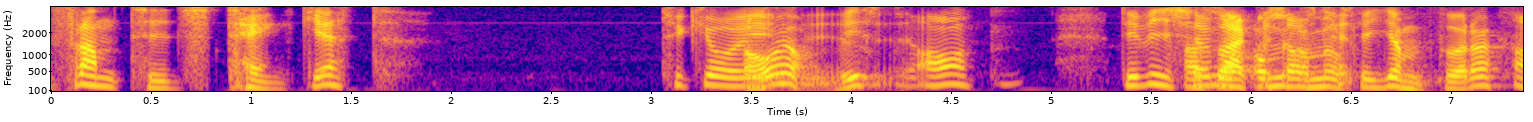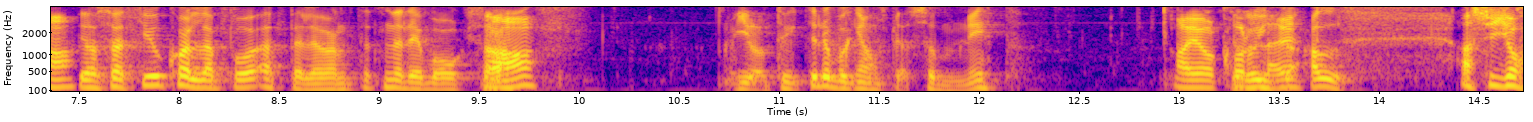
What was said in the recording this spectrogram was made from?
framtidstänket. Tycker jag är- Ja, ja, visst. Ja, det visar Alltså, ju om, Microsoft. om jag ska jämföra. Ja. Jag satt ju och kollade på Apple-eventet när det var också. ja, Jag tyckte det var ganska sömnigt. Ja, jag Det var kollar ju. inte alls. Alltså jag,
